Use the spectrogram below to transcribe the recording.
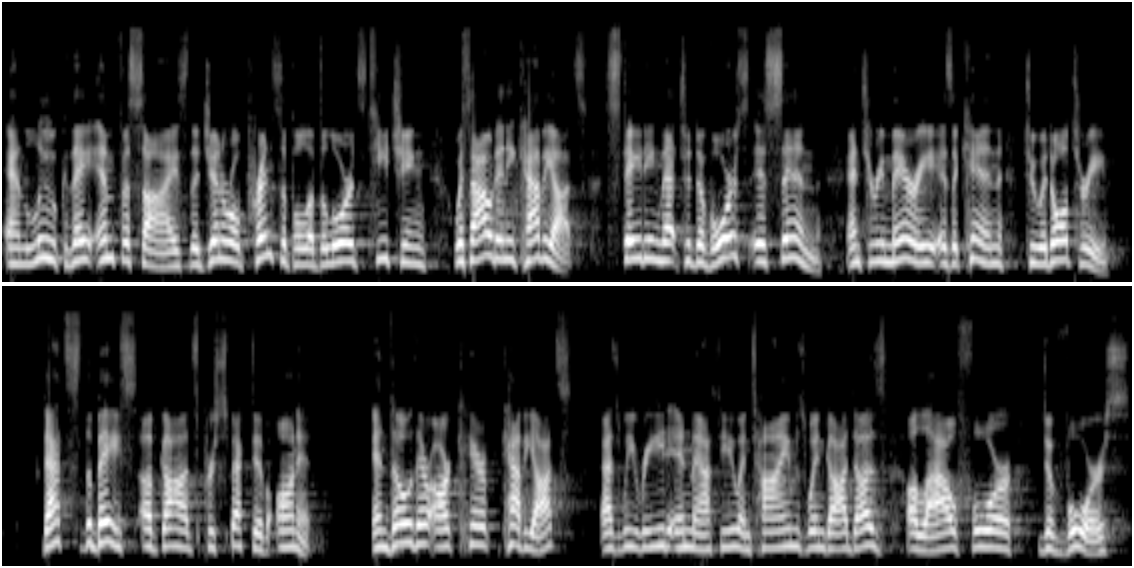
and Luke, they emphasize the general principle of the Lord's teaching without any caveats, stating that to divorce is sin and to remarry is akin to adultery. That's the base of God's perspective on it. And though there are caveats, as we read in Matthew, and times when God does allow for divorce,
